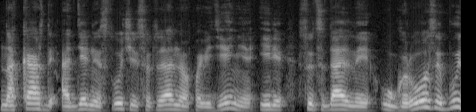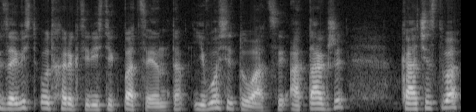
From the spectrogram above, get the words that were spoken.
на каждый отдельный случай суицидального поведения или суицидальные угрозы будет зависеть от характеристик пациента, его ситуации, а также качества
